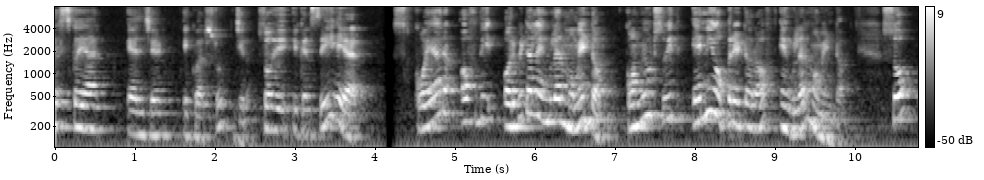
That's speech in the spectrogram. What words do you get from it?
L square Lz equals to 0 so you can see here Square of the orbital angular momentum commutes with any operator of angular momentum. So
